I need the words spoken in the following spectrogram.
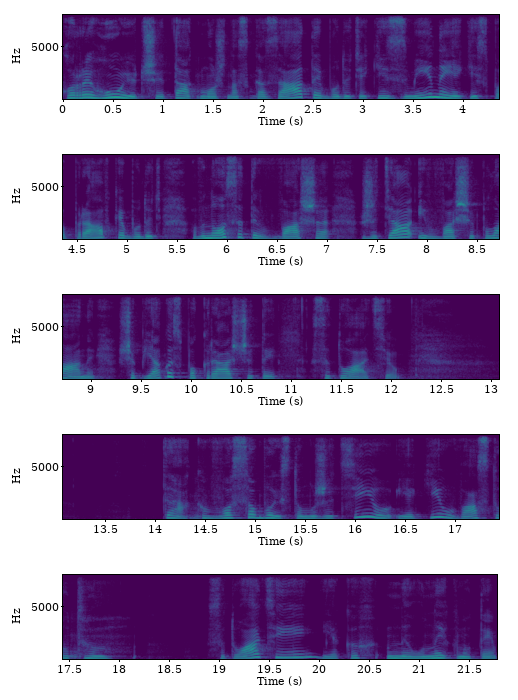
Коригуючи, так можна сказати, будуть якісь зміни, якісь поправки будуть вносити в ваше життя і в ваші плани, щоб якось покращити ситуацію. Так, в особистому житті, які у вас тут е, ситуації, яких не уникнути.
